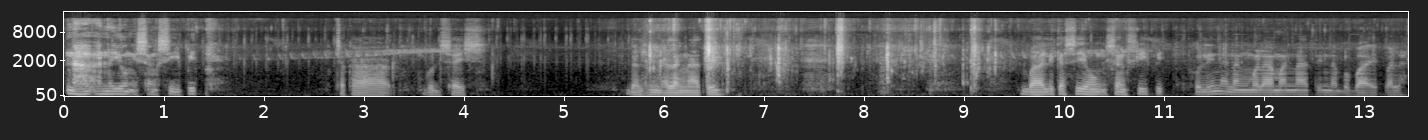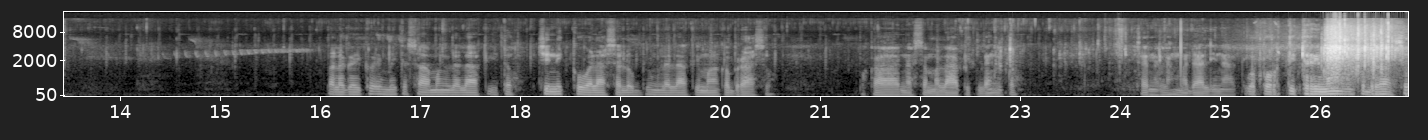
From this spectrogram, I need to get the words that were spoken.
na ano yung isang sipit. Tsaka good size. Dalhin na lang natin. Bali kasi yung isang sipit huli na nang malaman natin na babae pala. Palagay ko ay may kasamang lalaki ito. Chinik ko wala sa loob yung lalaki mga kabraso. Baka nasa malapit lang ito. Sana lang madali natin. 43 na mga kabraso.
